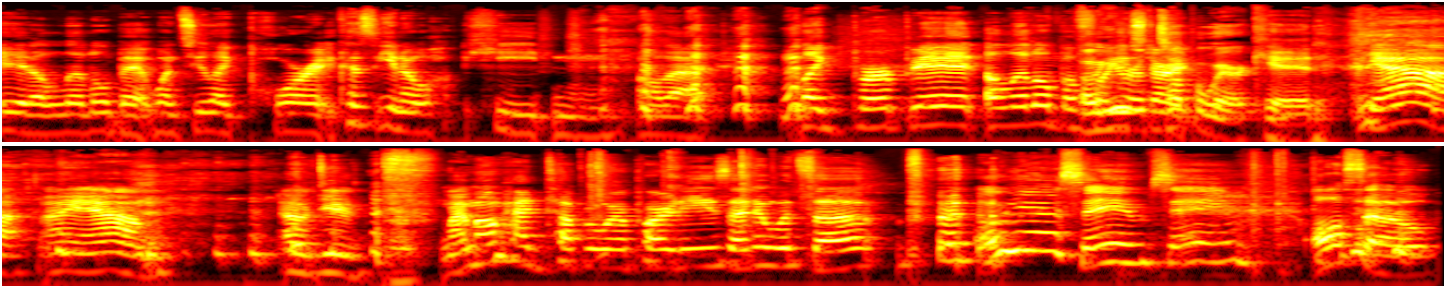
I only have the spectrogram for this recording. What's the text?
it a little bit once you like pour it, because, you know, heat and all that. like burp it a little oh, before oh, you you're a. Tupperware kid. Yeah, I am. Oh, dude, my mom had Tupperware parties. I know what's up. oh yeah, same, same. also,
